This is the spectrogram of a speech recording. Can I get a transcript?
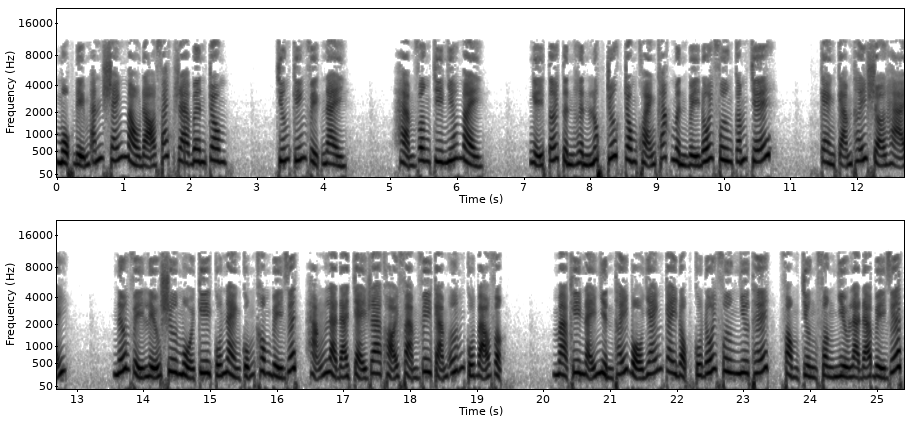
một điểm ánh sáng màu đỏ phát ra bên trong. Chứng kiến việc này, Hạm Vân Chi nhíu mày. Nghĩ tới tình hình lúc trước trong khoảng khắc mình bị đối phương cấm chế. Càng cảm thấy sợ hãi. Nếu vị liễu sư muội kia của nàng cũng không bị giết, hẳn là đã chạy ra khỏi phạm vi cảm ứng của bảo vật. Mà khi nãy nhìn thấy bộ dáng cây độc của đối phương như thế, phòng chừng phần nhiều là đã bị giết.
